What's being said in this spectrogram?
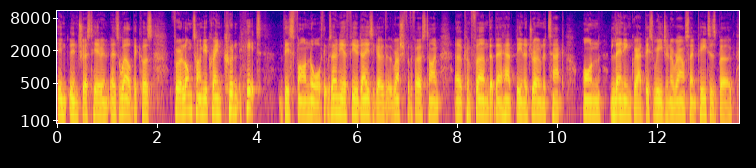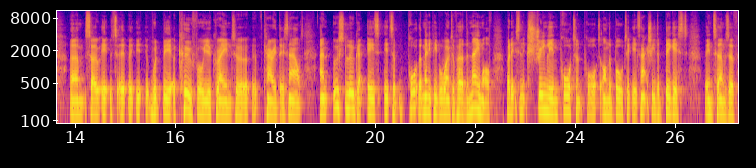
in, interest here in, as well, because for a long time Ukraine couldn't hit this far north. It was only a few days ago that Russia, for the first time, uh, confirmed that there had been a drone attack on Leningrad, this region around St. Petersburg. Um, so it, it, it, would be a coup for Ukraine to uh, carry this out. And Ust-Luga is it's a port that many people won't have heard the name of, but it's an extremely important port on the Baltic. It's actually the biggest in terms of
